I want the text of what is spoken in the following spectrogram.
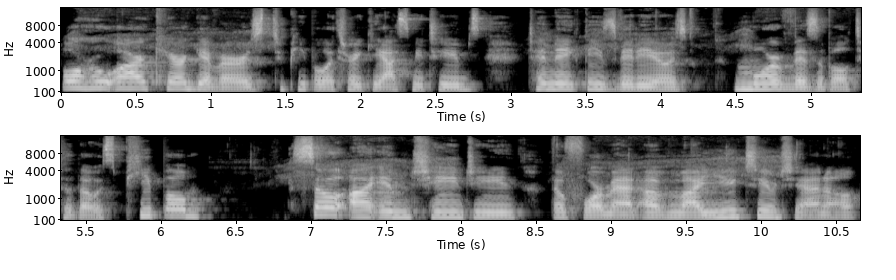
or who are caregivers to people with tracheostomy tubes to make these videos more visible to those people so I am changing the format of my YouTube channel.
